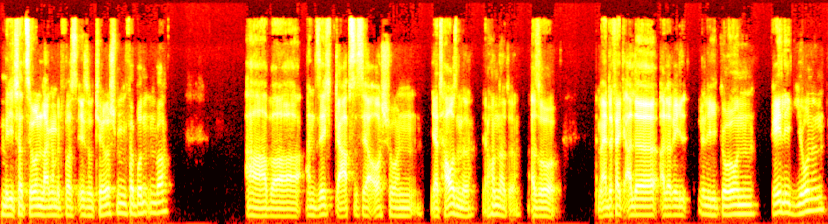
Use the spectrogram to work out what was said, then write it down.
Meditation lange mit was Esoterischem verbunden war. Aber an sich gab es es ja auch schon Jahrtausende, Jahrhunderte. Also im Endeffekt alle, alle Re Religionen, Religionen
